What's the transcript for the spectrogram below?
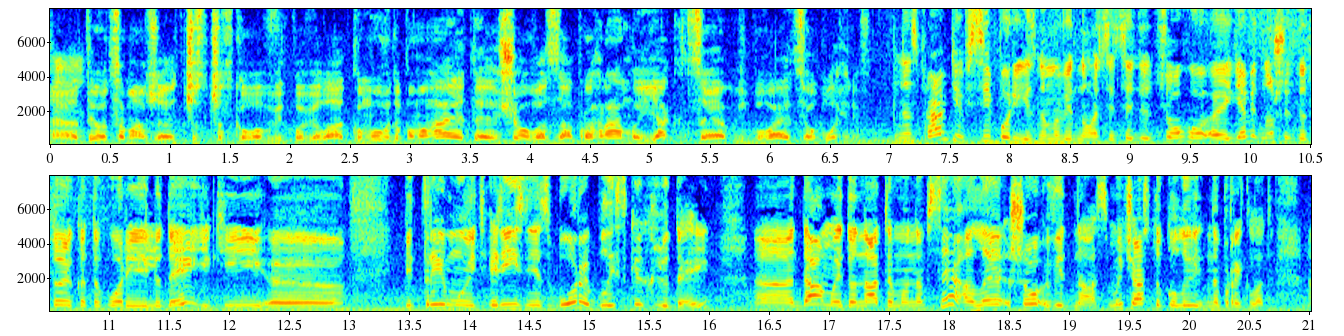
Е, Ти от сама вже час- частково відповіла. Кому ви допомагаєте? Що у вас за програми? Як це відбувається у блогерів? Насправді всі по-різному відносяться до цього. Е, Я відношусь до тої категорії людей, які е, підтримують різні збори близьких людей. Е, да, ми донатимо на все, але що від нас? Ми часто, коли, наприклад, е,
